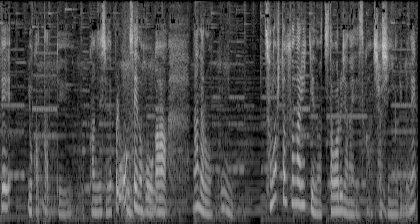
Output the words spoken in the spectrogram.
てよかったっていう感じですよね。やっぱり音声の方が、なんだろう。うん。その人の隣っていうのは伝わるじゃないですか写真よりもね。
